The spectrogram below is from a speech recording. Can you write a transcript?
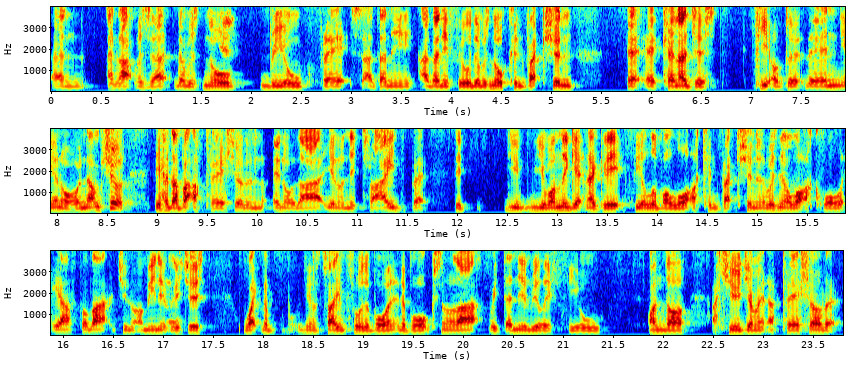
and and that was it. There was no real threats. I didn't I didn't feel there was no conviction. It, it kind of just petered out then, you know. And I'm sure they had a bit of pressure and, and all that, you know, and they tried, but they you you weren't getting a great feel of a lot of conviction. There wasn't a lot of quality after that. Do you know what I mean? It was just like the you know try and throw the ball into the box and all that. We didn't really feel under a huge amount of pressure. That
